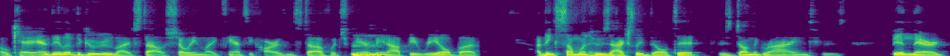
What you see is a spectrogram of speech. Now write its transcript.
Okay. And they live the guru lifestyle, showing like fancy cars and stuff, which may mm-hmm. or may not be real, but I think someone who's actually built it, who's done the grind, who's been there,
